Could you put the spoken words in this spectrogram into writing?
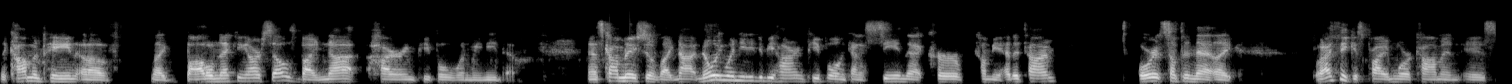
the common pain of like bottlenecking ourselves by not hiring people when we need them. And it's combination of like not knowing when you need to be hiring people and kind of seeing that curve coming ahead of time, or it's something that like what I think is probably more common is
